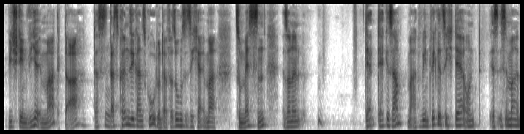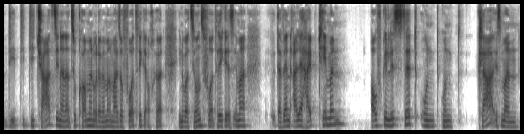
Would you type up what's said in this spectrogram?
wie stehen wir im Markt da, das, hm. das können sie ganz gut und da versuchen sie sich ja immer zu messen, sondern der, der Gesamtmarkt, wie entwickelt sich der und es ist immer die, die, die Charts, die dann dazu kommen oder wenn man mal so Vorträge auch hört, Innovationsvorträge ist immer, da werden alle Hype-Themen aufgelistet und, und klar ist man,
